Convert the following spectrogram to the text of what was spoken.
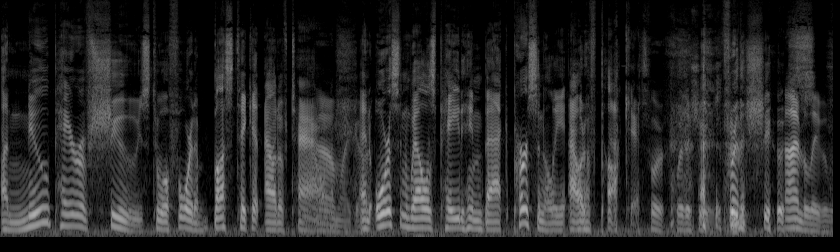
a new pair of shoes to afford a bus ticket out of town. Oh, my God. And Orson Welles paid him back personally out of pocket For for the shoes. for the shoes. Unbelievable.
